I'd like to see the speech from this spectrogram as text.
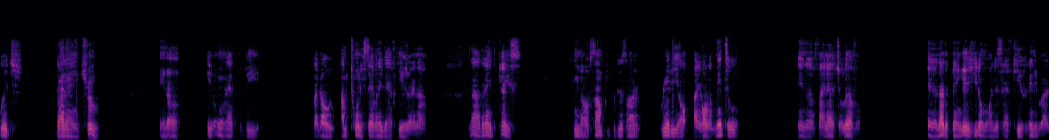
which that ain't true. You know, you don't have to be like, oh, I'm 27, I need to have kids right now. Nah, that ain't the case. You know, some people just aren't ready on like on a mental and a financial level. And another thing is, you don't want to just have kids with anybody.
